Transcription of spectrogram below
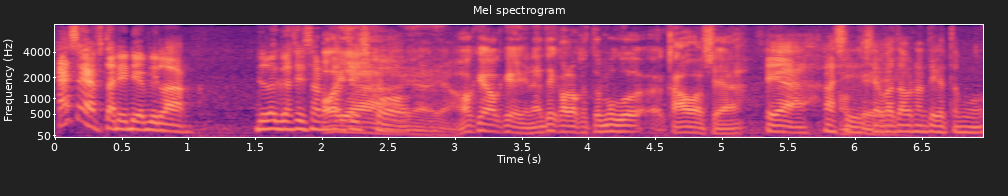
SF tadi dia bilang. Delegasi San Oh iya, Francisco. iya, iya. Oke, oke. Nanti kalau ketemu gue kaos ya. Ya, kasih. Oke. Siapa tahu nanti ketemu.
